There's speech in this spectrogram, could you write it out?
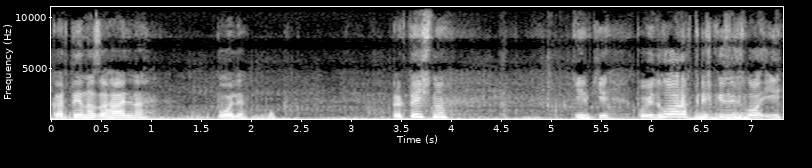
картина загальна поля. Практично тільки по відгорах трішки зійшло і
